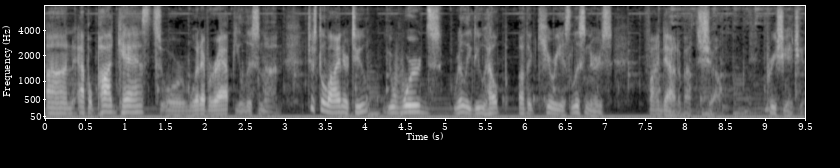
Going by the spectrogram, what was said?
on Apple Podcasts or whatever app you listen on. Just a line or two. Your words really do help other curious listeners find out about the show. Appreciate you.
